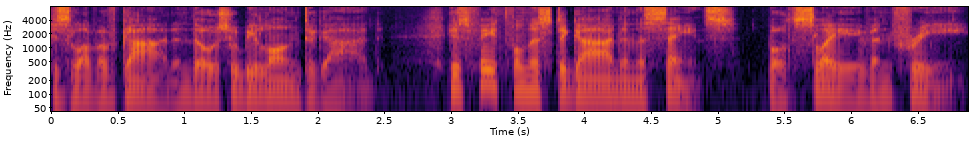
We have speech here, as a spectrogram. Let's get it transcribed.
his love of God and those who belong to God, his faithfulness to God and the saints, both slave and free.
